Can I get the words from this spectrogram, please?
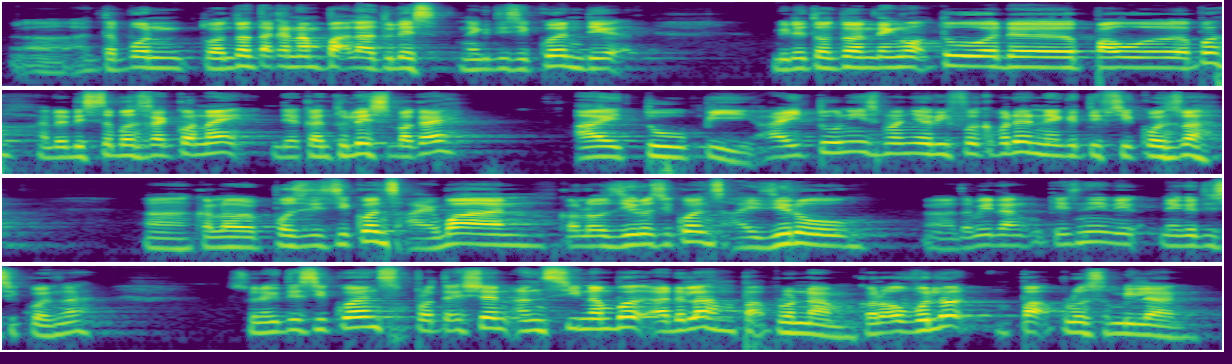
Uh, ataupun tuan-tuan takkan nampak lah tulis negative sequence. Dia, bila tuan-tuan tengok tu ada power apa, ada disturbance record naik, dia akan tulis sebagai I2P. I2 ni sebenarnya refer kepada negative sequence lah. Uh, kalau positive sequence, I1. Kalau zero sequence, I0. Uh, tapi dalam case ni negative sequence lah. So negative sequence protection unseen number adalah 46. Kalau overload, 49.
